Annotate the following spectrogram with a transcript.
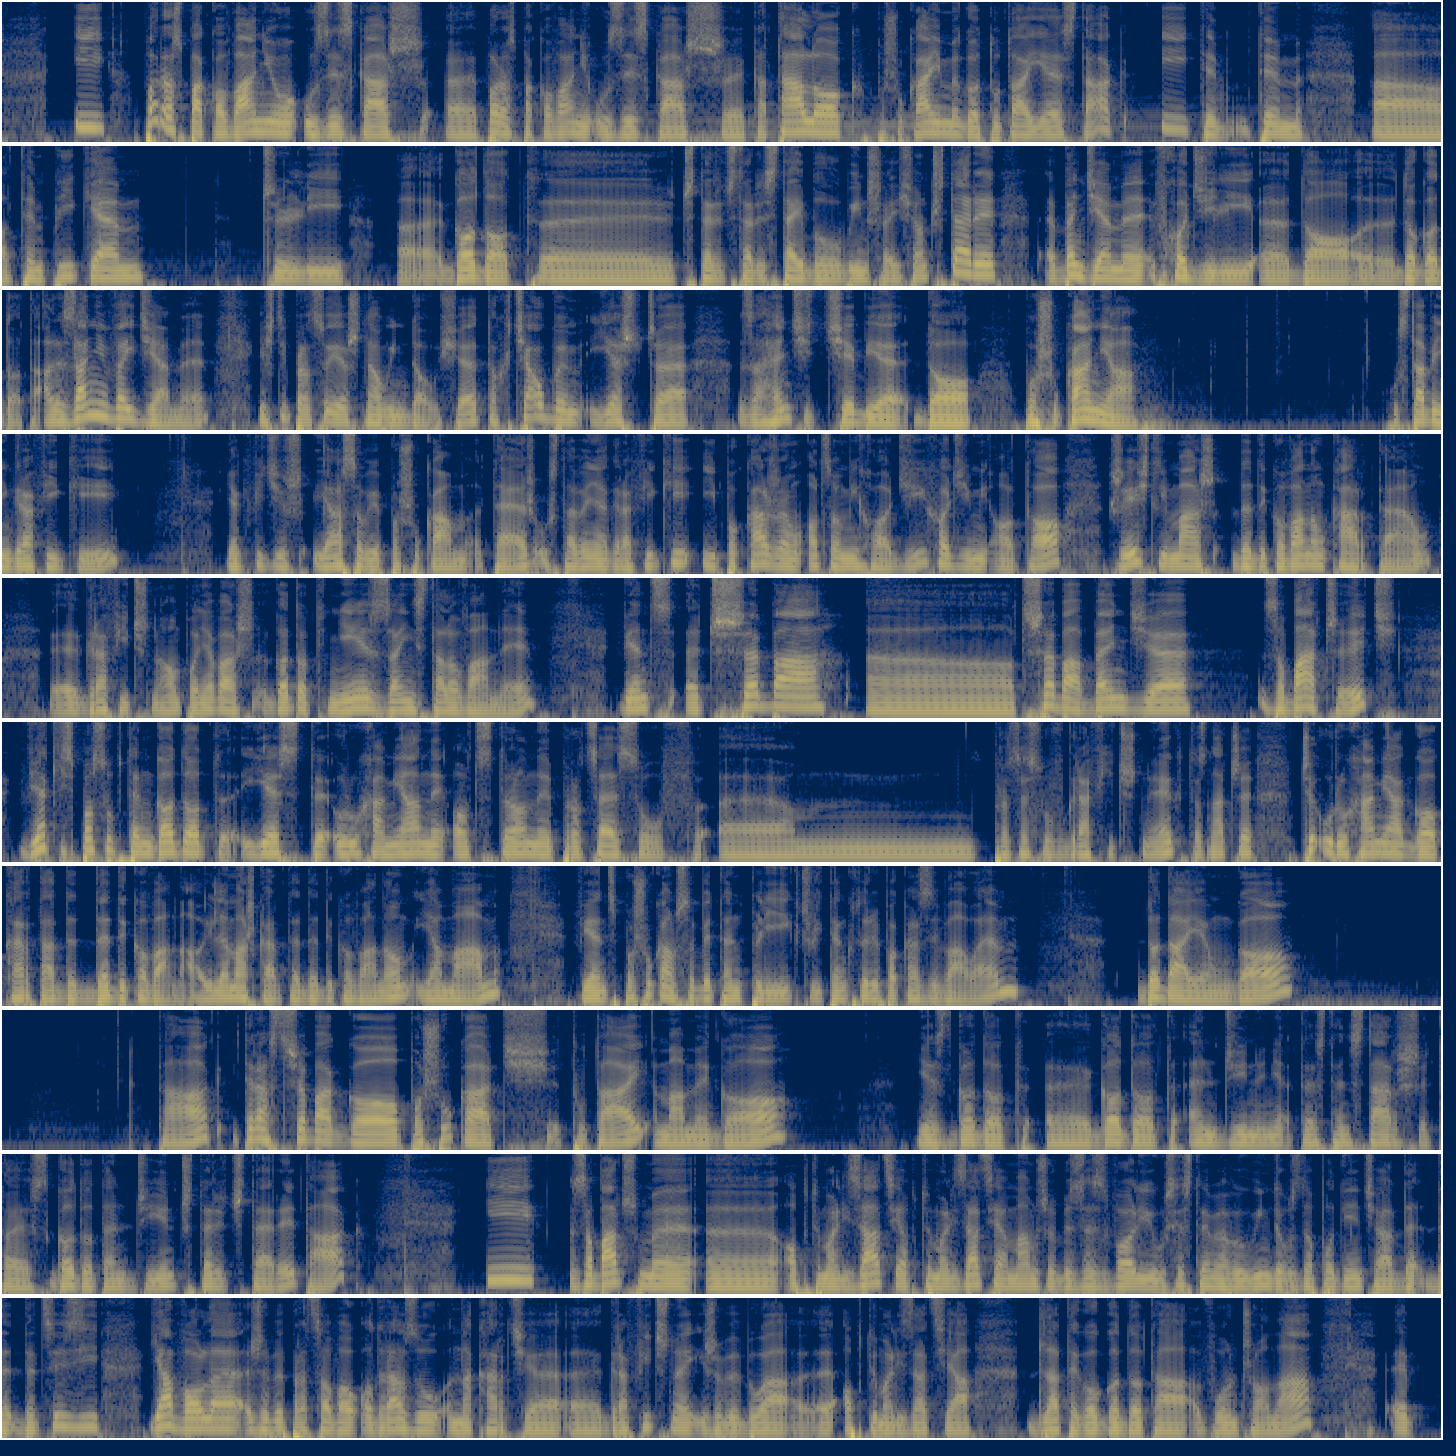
i po rozpakowaniu uzyskasz, e, po rozpakowaniu uzyskasz katalog, poszukajmy go, tutaj jest, tak, i tym, tym, tym plikiem, czyli Godot 4.4 Stable Win64 będziemy wchodzili do, do Godota. Ale zanim wejdziemy, jeśli pracujesz na Windowsie, to chciałbym jeszcze zachęcić Ciebie do poszukania ustawień grafiki. Jak widzisz, ja sobie poszukam też ustawienia grafiki i pokażę o co mi chodzi. Chodzi mi o to, że jeśli masz dedykowaną kartę e, graficzną, ponieważ Godot nie jest zainstalowany, więc e, trzeba, e, trzeba będzie zobaczyć, w jaki sposób ten Godot jest uruchamiany od strony procesów, procesów graficznych, to znaczy, czy uruchamia go karta de dedykowana. O ile masz kartę dedykowaną, ja mam, więc poszukam sobie ten plik, czyli ten, który pokazywałem, dodaję go. Tak, i teraz trzeba go poszukać tutaj. Mamy go jest Godot, e, Godot Engine, nie, to jest ten starszy, to jest Godot Engine 4.4, tak? I zobaczmy e, optymalizację. Optymalizacja mam, żeby zezwolił systemowy Windows do podjęcia de, de, decyzji. Ja wolę, żeby pracował od razu na karcie e, graficznej i żeby była optymalizacja dla tego Godota włączona.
